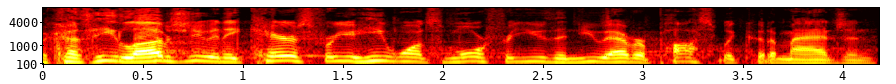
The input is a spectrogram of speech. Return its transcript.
Because He loves you and He cares for you. He wants more for you than you ever possibly could imagine.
